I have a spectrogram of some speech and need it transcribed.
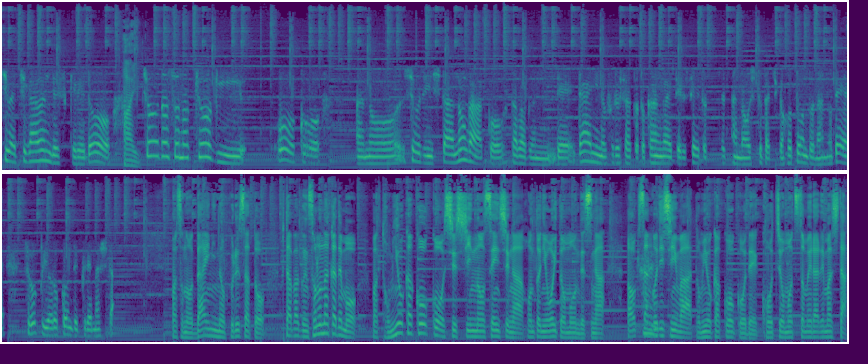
地は違うんですけれど、はい、ちょうどその競技をこうあの精進したのがこう双葉郡で第二のふるさとと考えている生徒あの人たちがほとんどなのですごく喜んでくれました。まあ、その第二のふるさと双葉郡その中でも、まあ、富岡高校出身の選手が本当に多いと思うんですが青木さんご自身は富岡高校でコーチをも務められました、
